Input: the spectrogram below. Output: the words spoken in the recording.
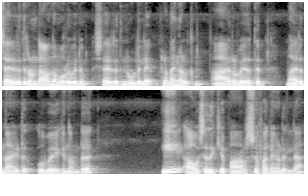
ശരീരത്തിലുണ്ടാവുന്ന മുറിവിനും ശരീരത്തിനുള്ളിലെ വ്രണങ്ങൾക്കും ആയുർവേദത്തിൽ മരുന്നായിട്ട് ഉപയോഗിക്കുന്നുണ്ട്. ഈ ഔഷധിക്ക് പാർശ്വഫലങ്ങളില്ല.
